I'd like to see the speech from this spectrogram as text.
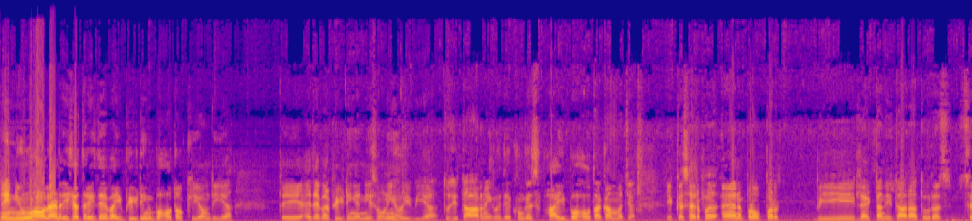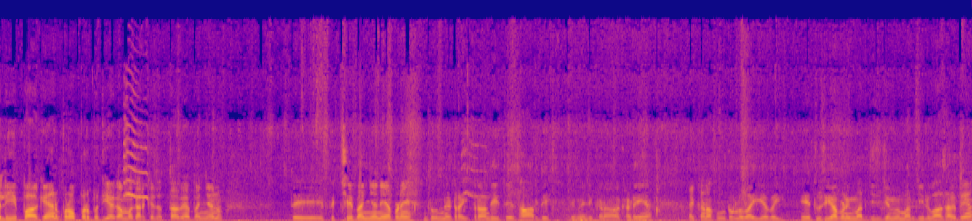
ਨਹੀਂ ਨਿਊ ਹਾਲੈਂਡ ਦੀ ਛਤਰੀ ਤੇ ਬਾਈ ਫੀਟਿੰਗ ਬਹੁਤ ਔਖੀ ਆਉਂਦੀ ਆ। ਤੇ ਇਹਦੇ ਪਰ ਫੀਟਿੰਗ ਇੰਨੀ ਸੋਹਣੀ ਹੋਈ ਵੀ ਆ। ਤੁਸੀਂ ਤਾਰ ਨਹੀਂ ਕੋਈ ਦੇਖੋਗੇ, ਸਫ਼ਾਈ ਬਹੁਤ ਆ ਕੰਮ 'ਚ। ਇੱਕ ਸਿਰਫ ਐਨ ਪ੍ਰੋਪਰ ਵੀ ਲਾਈਟਾਂ ਦੀ ਤਾਰਾਂ ਤੂਰਾ ਸਲੀਪ ਪਾ ਕੇ ਐਨ ਪ੍ਰੋਪਰ ਵਧੀਆ ਕੰਮ ਕਰਕੇ ਦਿੱਤਾ ਹੋਇਆ ਬਾਈਆਂ ਨੂੰ। ਤੇ ਪਿੱਛੇ ਬਾਈਆਂ ਨੇ ਆਪਣੇ ਦੋਨੇ ਟਰੈਕਟਰਾਂ ਦੀ ਤੇ ਸਾਰ ਦੀ ਜਿਵੇਂ ਜਿੱਕਣਾ ਆ ਖੜੇ ਆ ਇੱਕਣਾ ਫੋਟੋ ਲਵਾਈ ਆ ਬਾਈ। ਇਹ ਤੁਸੀਂ ਆਪਣੀ ਮਰਜ਼ੀ ਦੀ ਜਿਵੇਂ ਮਰਜ਼ੀ ਲਵਾ ਸਕਦੇ ਆ।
